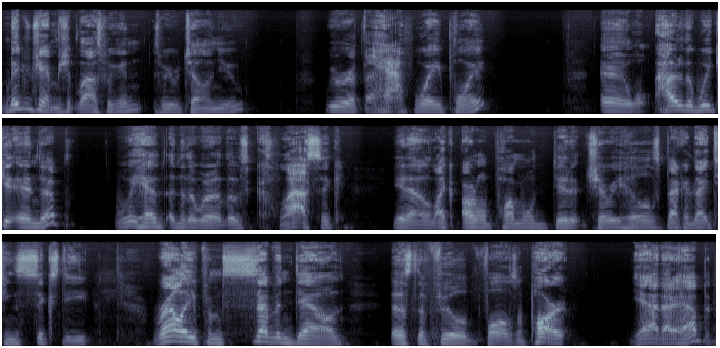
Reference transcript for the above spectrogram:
major championship last weekend, as we were telling you, we were at the halfway point and how did the weekend end up? We had another one of those classic, you know, like Arnold Palmer did at Cherry Hills back in 1960, rally from seven down as the field falls apart. Yeah, that happened.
